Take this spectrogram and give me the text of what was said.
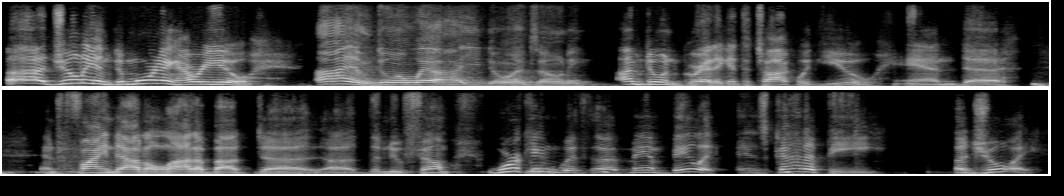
Uh, Julian, good morning. How are you? I am doing well. How are you doing, Tony? I'm doing great. I get to talk with you and uh, and find out a lot about uh, uh, the new film. Working with uh, Mayim Bialik has got to be a joy.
